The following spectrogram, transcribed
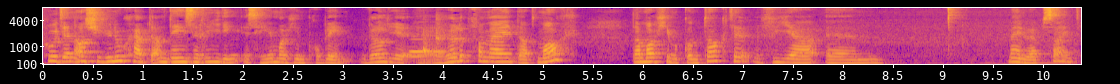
Goed, en als je genoeg hebt aan deze reading is helemaal geen probleem. Wil je uh, hulp van mij? Dat mag. Dan mag je me contacten via um, mijn website.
